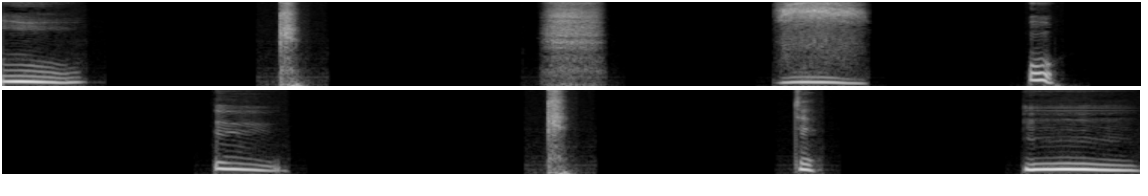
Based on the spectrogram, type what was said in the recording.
E K Z O U K D M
